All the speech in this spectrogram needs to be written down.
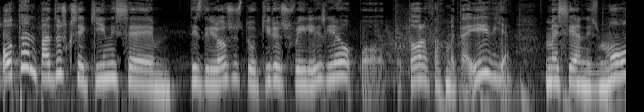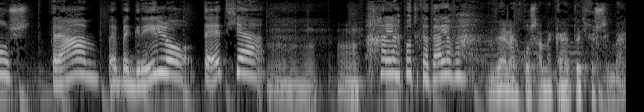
Όταν πάντως ξεκίνησε τις δηλώσεις του ο κύριος Φίλης, λέω πω, πω, τώρα θα έχουμε τα ίδια, μεσιανισμούς, Τραμπ, Πεμπεγκρίλο, τέτοια. Αλλά από ό,τι κατάλαβα, Δεν ακούσαμε κάτι τέτοιο σήμερα.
